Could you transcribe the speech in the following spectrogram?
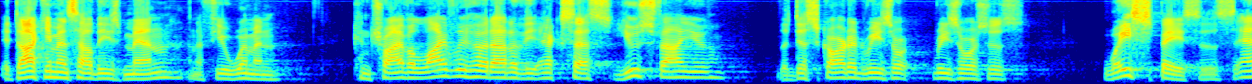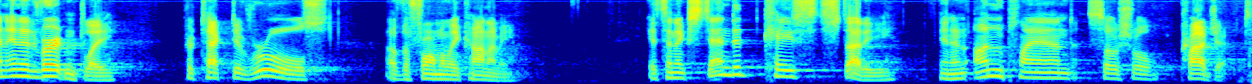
It documents how these men and a few women contrive a livelihood out of the excess use value, the discarded resor- resources, waste spaces, and inadvertently, protective rules of the formal economy. It's an extended case study in an unplanned social project.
